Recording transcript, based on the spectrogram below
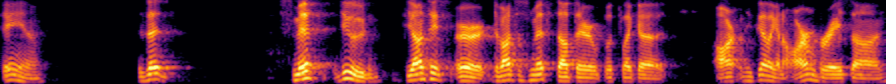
Damn. Is that Smith? Dude, Deontay or Devonta Smith's out there with like a arm. He's got like an arm brace on.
